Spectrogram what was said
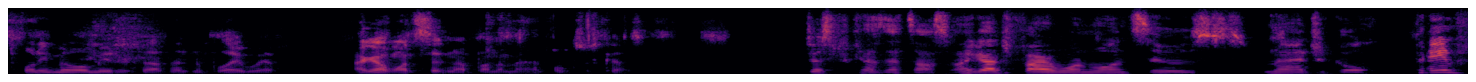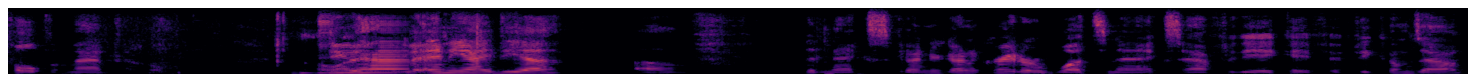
20 millimeters, nothing to play with. I got one sitting up on the mantle just because. Just because that's awesome. I got to fire one once. It was magical. Painful, but magical. Oh, Do I you have believe any idea of the next gun you're going to create or what's next after the AK-50 comes out?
